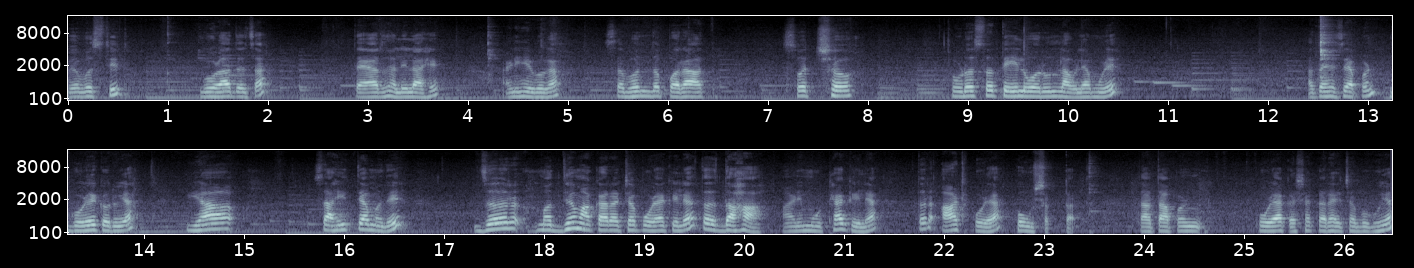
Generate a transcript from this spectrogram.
व्यवस्थित गोळा त्याचा तयार झालेला आहे. आणि हे बघा सबंध परात स्वच्छ थोडंसं तेल वरून लावल्यामुळे आता ह्याचे आपण गोळे करूया. ह्या साहित्यामध्ये जर मध्यम आकाराच्या पोळ्या केल्या तर दहा आणि मोठ्या केल्या तर आठ पोळ्या होऊ शकतात. तर आता आपण पोळ्या कशा करायच्या बघूया.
